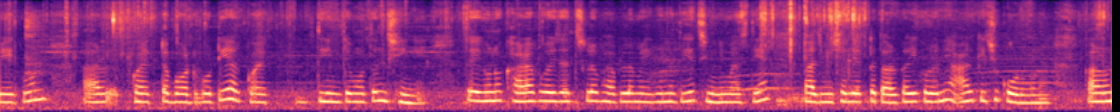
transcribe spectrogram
বেগুন, আর কয়েকটা বটবটি, আর কয়েক, তিনটে মতন ঝিঙে। তো এগুলো খারাপ হয়ে যাচ্ছিল, ভাবলাম এগুলো দিয়ে, চিংড়ি মাছ দিয়ে পাঁচ মিশালি একটা তরকারি করে নিই, আর কিছু করব না। কারণ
